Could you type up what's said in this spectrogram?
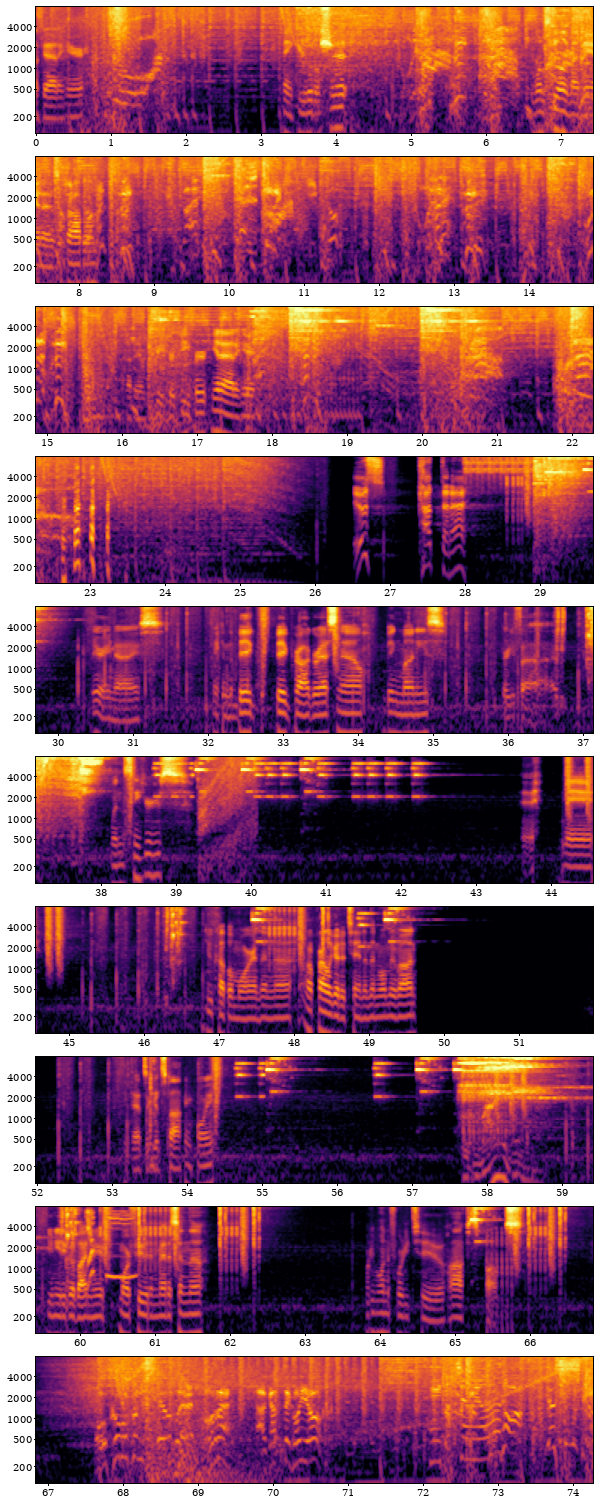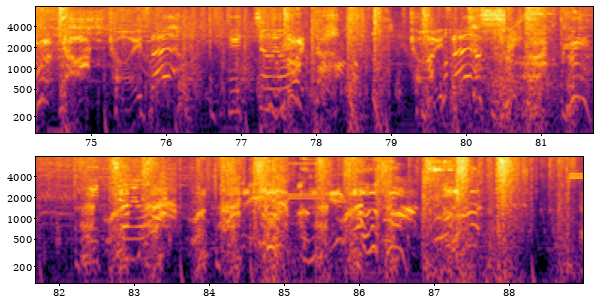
fuck out of here. Thank you, little shit. The one stealing my mana is a problem. Goddamn creeper peeper. Get out of here. よし勝ったな Very nice. Making the big, big progress now. Big monies. 35. Wind sneakers. Eh. Nah. Do a couple more and then uh, I'll probably go to 10 and then we'll move on. I think that's a good stopping point. You need to go buy new, more food and medicine though. 41 to 42. Office pumps.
